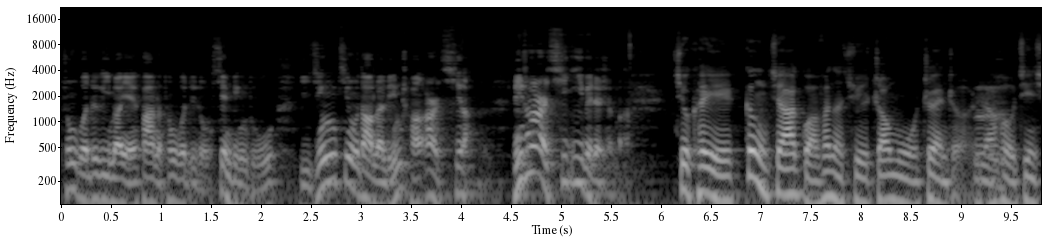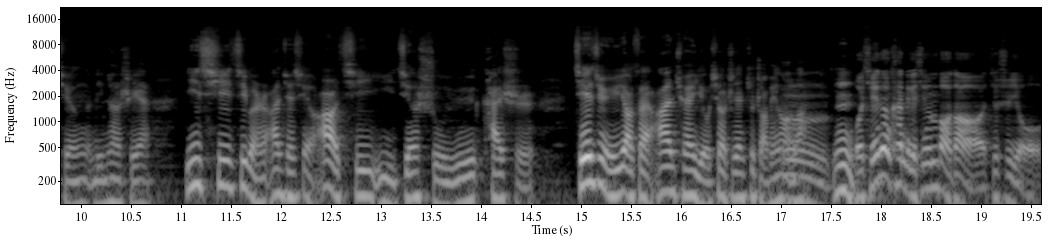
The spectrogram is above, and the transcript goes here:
中国这个疫苗研发呢，通过这种腺病毒已经进入到了临床二期了。临床二期意味着什么？就可以更加广泛的去招募志愿者，然后进行临床实验。一期基本上安全性，二期已经属于开始接近于要在安全有效之间去找平衡了。嗯，我前一段看这个新闻报道，就是有。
